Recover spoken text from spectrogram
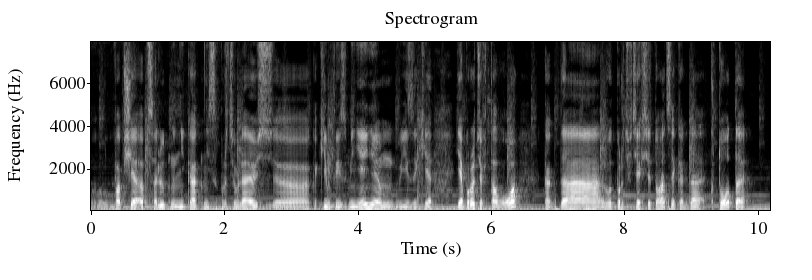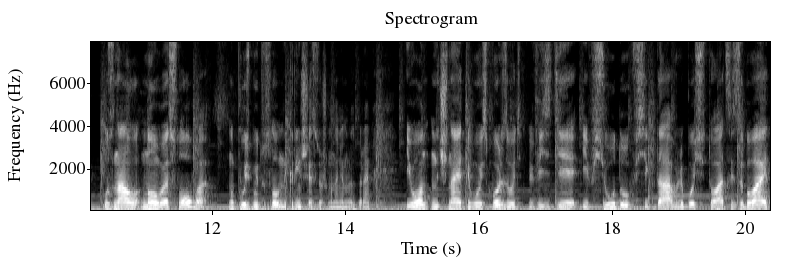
Вообще абсолютно никак не сопротивляюсь э, каким-то изменениям в языке. Я против того, когда... Вот против тех ситуаций, когда кто-то узнал новое слово, ну пусть будет условный кринж, если уж мы на нем разбираем, и он начинает его использовать везде и всюду, всегда, в любой ситуации, забывает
